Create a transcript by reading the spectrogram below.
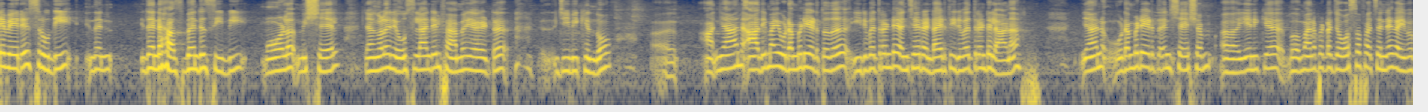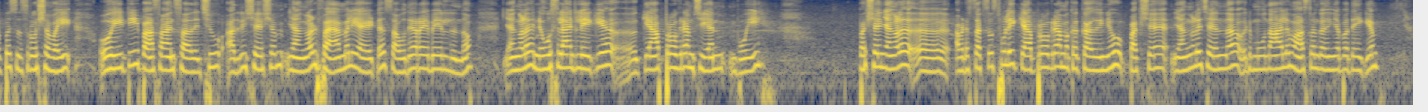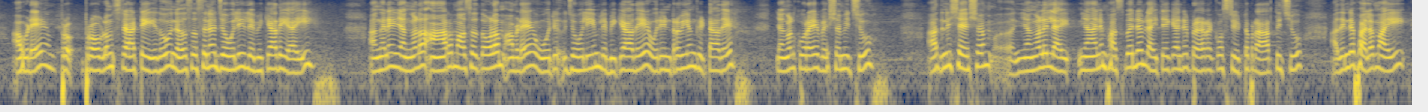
എന്റെ പേര് ശ്രുതി. ഇതെ ഇതെന്റെ ഹസ്ബൻഡ് സിബി മോൾ മിഷേൽ. ഞങ്ങൾ ന്യൂസിലാൻഡിൽ ഫാമിലിയായിട്ട് ജീവിക്കുന്നു. ഞാൻ ആദ്യമായി ഉടമ്പടി എടുത്തത് ഇരുപത്തിരണ്ട് അഞ്ച് രണ്ടായിരത്തി ഇരുപത്തിരണ്ടിലാണ് ഞാൻ ഉടമ്പടി എടുത്തതിന് ശേഷം എനിക്ക് ബഹുമാനപ്പെട്ട ജോസഫ് അച്ഛന്റെ കൈവപ്പ് ശുശ്രൂഷ വഴി ഒ ഇ ടി പാസ്സാകാൻ സാധിച്ചു. അതിനുശേഷം ഞങ്ങൾ ഫാമിലിയായിട്ട് സൗദി അറേബ്യയിൽ നിന്നും ഞങ്ങൾ ന്യൂസിലാൻഡിലേക്ക് ക്യാബ് പ്രോഗ്രാം ചെയ്യാൻ പോയി. പക്ഷേ ഞങ്ങൾ അവിടെ സക്സസ്ഫുള്ളി ക്യാബ് പ്രോഗ്രാമൊക്കെ കഴിഞ്ഞു. പക്ഷേ ഞങ്ങൾ ചെന്ന് ഒരു മൂന്നാൽ മാസം കഴിഞ്ഞപ്പോഴത്തേക്കും അവിടെ പ്രോ പ്രോബ്ലം സ്റ്റാർട്ട് ചെയ്തു. നഴ്സസിന് ജോലി ലഭിക്കാതെയായി. അങ്ങനെ ഞങ്ങൾ ആറ് മാസത്തോളം അവിടെ ഒരു ജോലിയും ലഭിക്കാതെ ഒരു ഇന്റർവ്യൂവും കിട്ടാതെ ഞങ്ങൾ കുറേ വിഷമിച്ചു. അതിനുശേഷം ഞങ്ങൾ ലൈ ഞാനും ഹസ്ബൻഡും ലൈറ്റ് പ്രയർ റിക്വസ്റ്റ് ഇട്ട് പ്രാർത്ഥിച്ചു. അതിന്റെ ഫലമായി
